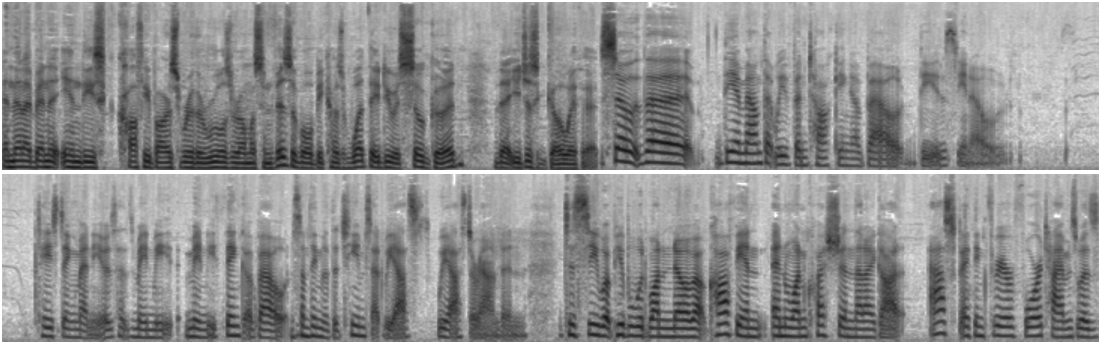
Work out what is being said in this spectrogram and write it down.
And then I've been in these coffee bars where the rules are almost invisible because what they do is so good that you just go with it. So the the amount that we've been talking about these, you know, tasting menus has made me made me think about something that the team said. We asked we asked around and to see what people would want to know about coffee. And and one question that I got asked, I think three or four times, was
